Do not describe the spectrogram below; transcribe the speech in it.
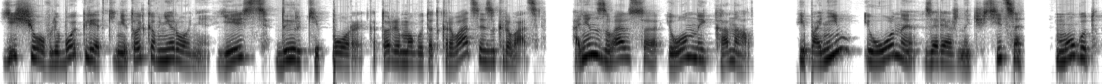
Еще в любой клетке, не только в нейроне, есть дырки, поры, которые могут открываться и закрываться. Они называются ионный канал. И по ним ионы, заряженные частицы, могут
